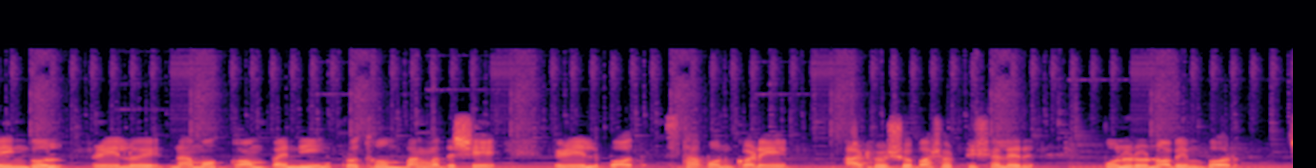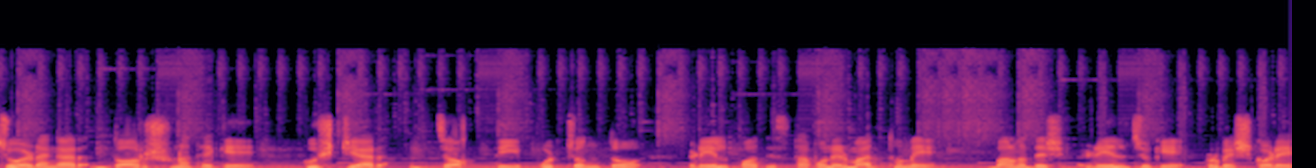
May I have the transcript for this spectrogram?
বেঙ্গল রেলওয়ে নামক কোম্পানি প্রথম বাংলাদেশে রেলপথ স্থাপন করে। আঠারোশো বাষট্টি সালের পনেরো নভেম্বর চুয়াডাঙ্গার দর্শনা থেকে কুষ্টিয়ার জক্তি পর্যন্ত রেলপথ স্থাপনের মাধ্যমে বাংলাদেশ রেল যুগে প্রবেশ করে।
